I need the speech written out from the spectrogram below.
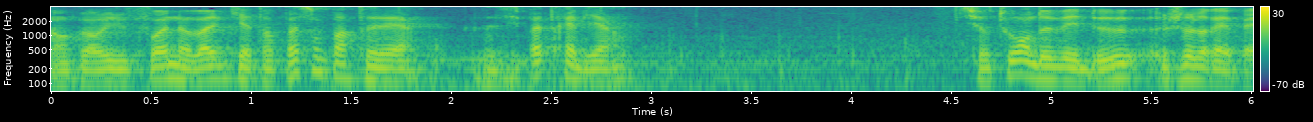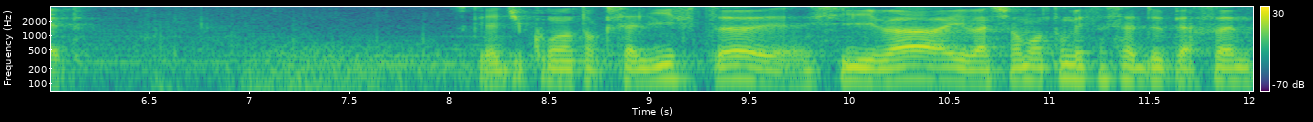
Encore une fois, Noval qui attend pas son partenaire. C'est pas très bien. Surtout en 2v2, je le répète. Parce que là, du coup, en tant que ça lift, euh, s'il y va, il va sûrement tomber face à deux personnes.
